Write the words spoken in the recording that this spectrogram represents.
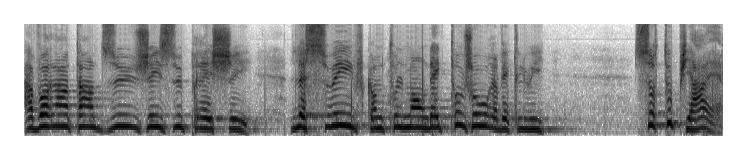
avoir entendu Jésus prêcher, le suivre comme tout le monde, être toujours avec lui. Surtout Pierre.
